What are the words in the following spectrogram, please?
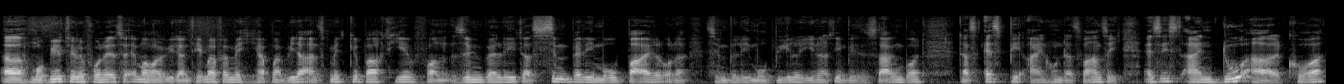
Äh, Mobiltelefone ist ja immer mal wieder ein Thema für mich. Ich habe mal wieder eins mitgebracht hier von SimValley, das SimValley Mobile oder SimValley Mobile, je nachdem wie Sie es sagen wollen, das SP120. Es ist ein Dual-Core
